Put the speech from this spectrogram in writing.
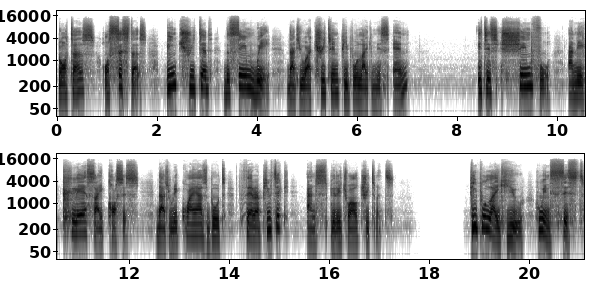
daughters, or sisters being treated the same way that you are treating people like Miss N? It is shameful and a clear psychosis that requires both therapeutic and spiritual treatment. People like you who insist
